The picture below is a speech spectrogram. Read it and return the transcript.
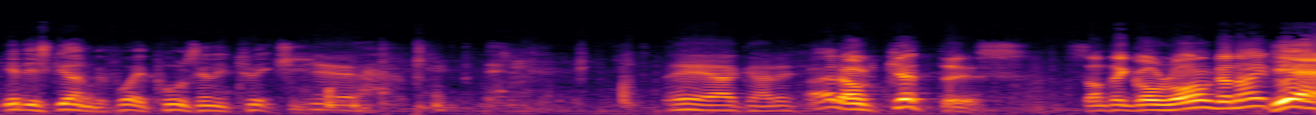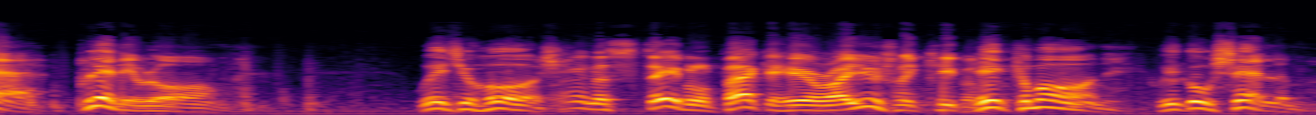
get his gun before he pulls any tricks. Yeah. There, I got it. I don't get this. Something go wrong tonight? Yeah, plenty wrong. Where's your horse? In the stable back of here where I usually keep him. Hey, come on. We'll go saddle him.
